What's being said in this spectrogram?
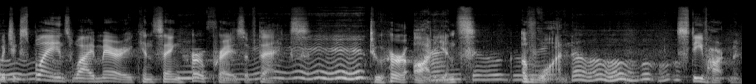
Which explains why Mary can sing her praise of thanks to her audience of one. Steve Hartman,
